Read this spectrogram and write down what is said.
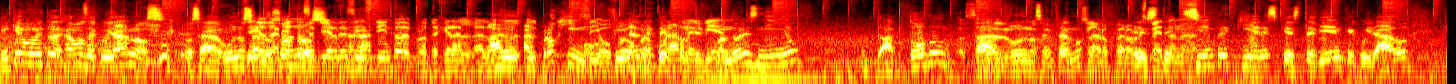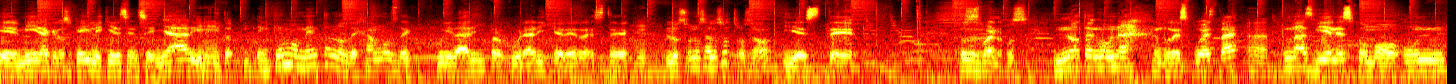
¿En qué momento dejamos de cuidarnos? O sea, unos a los otros. se pierde ese instinto de proteger al, al, al, prójimo. Sí, o finalmente, procurarle el bien. Cuando eres niño, a todo, salvo unos enfermos. Claro, pero este, respetan Siempre quieres que esté bien, que cuidado, que mira, que no sé qué, y le quieres enseñar. Y, ¿En qué momento nos dejamos de cuidar y procurar y querer este, los unos a los otros, no? Y este. Entonces, bueno, pues no tengo una respuesta, más bien es como un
